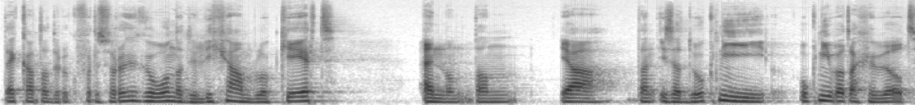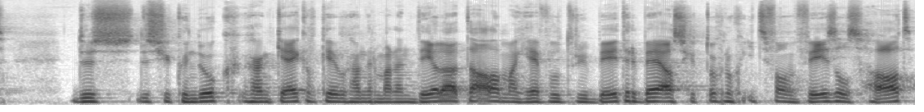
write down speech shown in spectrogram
dan kan dat er ook voor zorgen gewoon dat je lichaam blokkeert. En dan, dan, ja, dan is dat ook niet, ook niet wat dat je wilt. Dus, dus je kunt ook gaan kijken, oké, we gaan er maar een deel uithalen, maar jij voelt er je beter bij als je toch nog iets van vezels houdt.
